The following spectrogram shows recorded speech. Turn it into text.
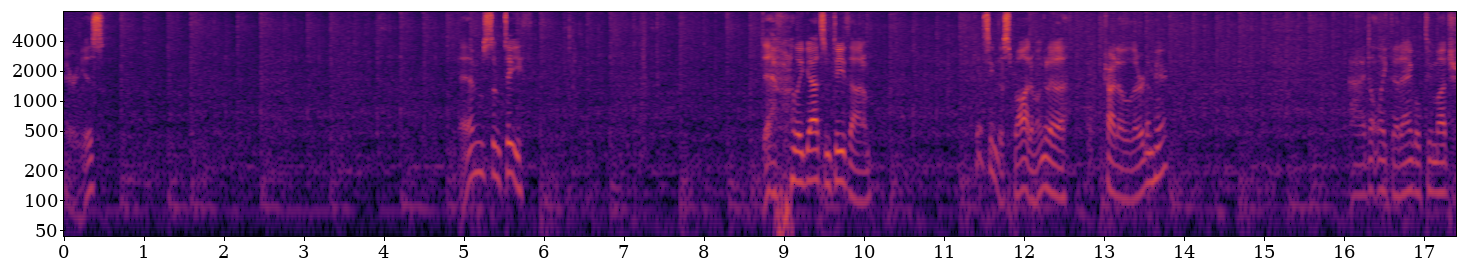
There he is. Them some teeth. Definitely got some teeth on him. Can't seem to spot him. I'm gonna try to alert him here. I don't like that angle too much.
